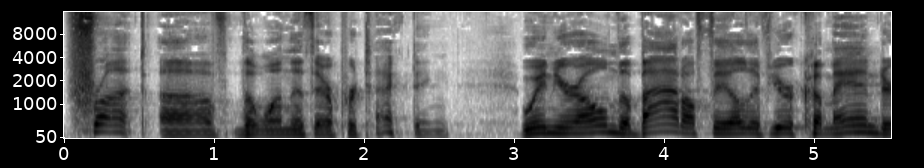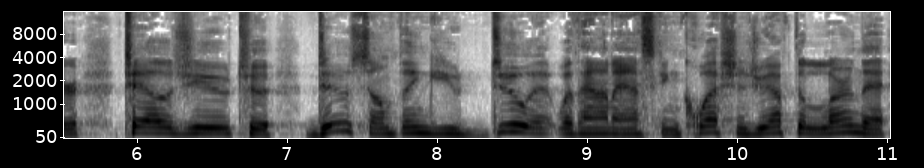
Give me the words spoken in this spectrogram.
front of the one that they're protecting. When you're on the battlefield, if your commander tells you to do something, you do it without asking questions. You have to learn that.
